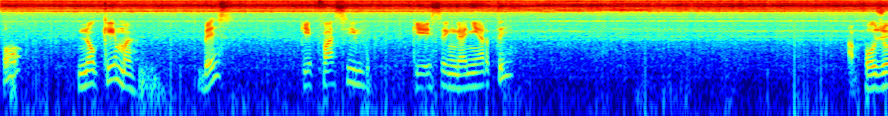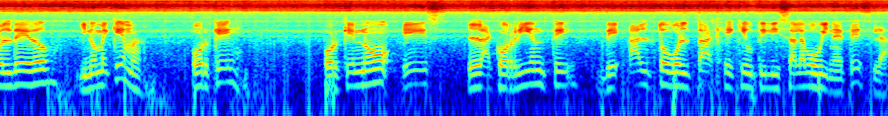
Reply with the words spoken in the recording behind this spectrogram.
Oh, no quema. ¿Ves? Qué fácil que es engañarte. Apoyo el dedo y no me quema. ¿Por qué? Porque no es la corriente de alto voltaje que utiliza la bobina de Tesla.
